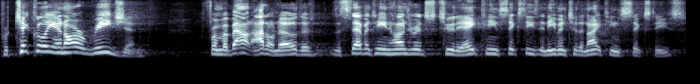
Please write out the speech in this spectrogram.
particularly in our region, from about, I don't know, the, the 1700s to the 1860s and even to the 1960s,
